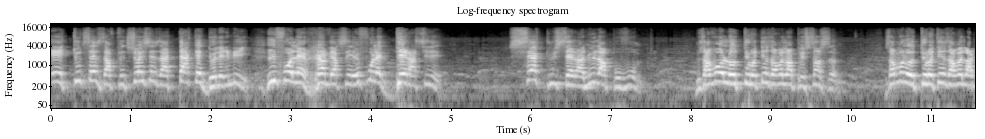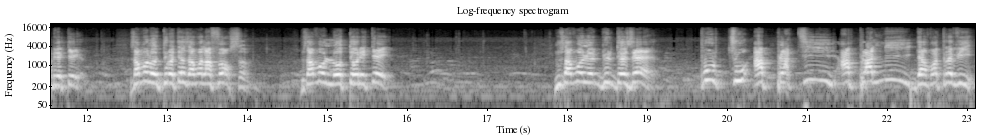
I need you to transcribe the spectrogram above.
Et toutes ces afflictions et ces attaques de l'ennemi, il faut les renverser, il faut les déraciner. Cette nuit, c'est la nuit là pour vous. Nous avons l'autorité, nous avons la puissance. Nous avons l'autorité, nous avons l'habileté. Nous avons l'autorité, nous avons la force. Nous avons l'autorité. Nous avons le bulldozer pour tout aplatir, aplanir dans votre vie.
